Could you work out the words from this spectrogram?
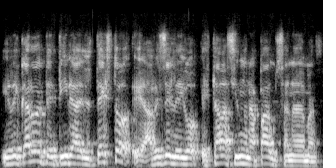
y Ricardo te tira el texto, eh, a veces le digo, estaba haciendo una pausa nada más.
